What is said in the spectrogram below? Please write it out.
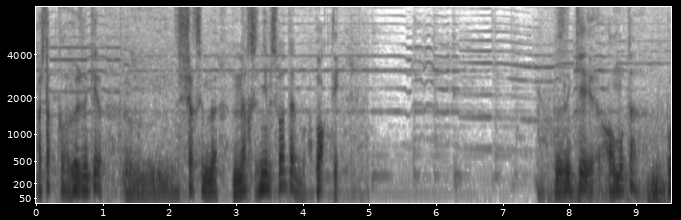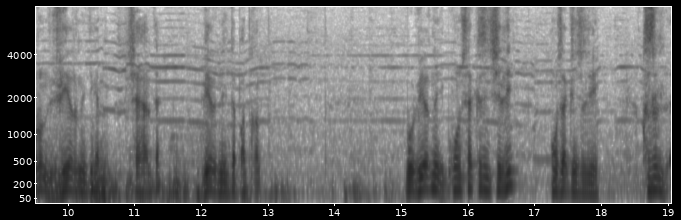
аштақ өзінікі бар да біздікі алматы бұрын верный деген шәһәрде верный деп атаған. Бұл верный 18 жылы 18 жылы қызыл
